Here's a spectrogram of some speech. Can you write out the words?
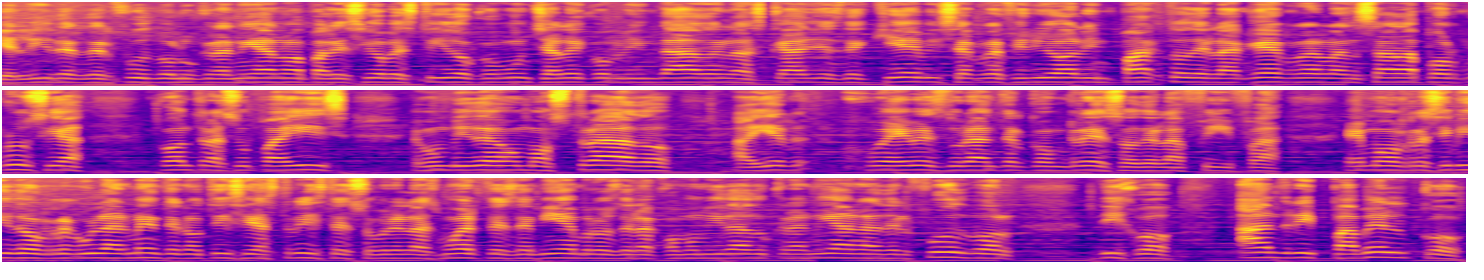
y el líder del fútbol ucraniano apareció vestido con un chaleco blindado en las calles de Kiev y se refirió al impacto de la guerra lanzada por Rusia contra su país en un video mostrado ayer jueves durante el Congreso de la FIFA. Hemos recibido regularmente noticias tristes sobre las muertes de miembros de la comunidad ucraniana del fútbol, dijo Andriy Pavelko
